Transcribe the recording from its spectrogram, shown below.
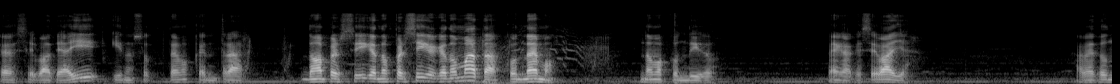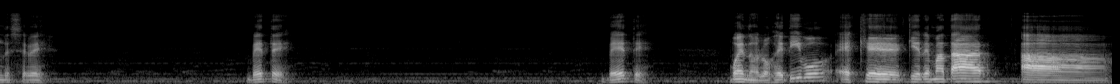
Él se va de ahí y nosotros tenemos que entrar. Nos persigue, nos persigue, que nos mata. Escondemos. No hemos escondido. Venga, que se vaya. A ver dónde se ve. Vete. Vete. Bueno, el objetivo es que quiere matar a...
